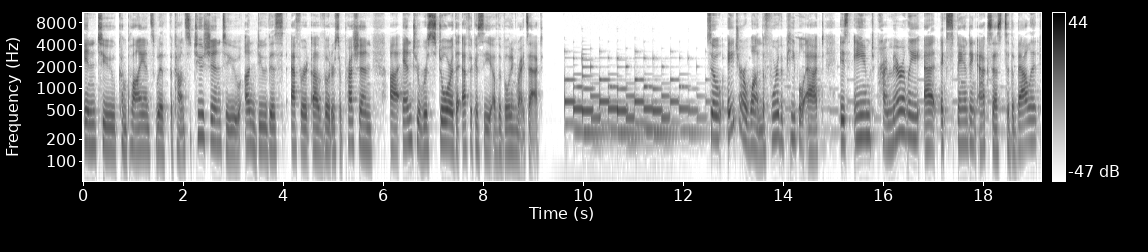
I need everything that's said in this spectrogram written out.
into compliance with the Constitution, to undo this effort of voter suppression, uh, and to restore the efficacy of the Voting Rights Act. So, H.R. 1, the For the People Act, is aimed primarily at expanding access to the ballot.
